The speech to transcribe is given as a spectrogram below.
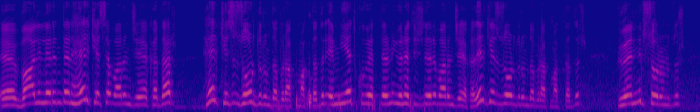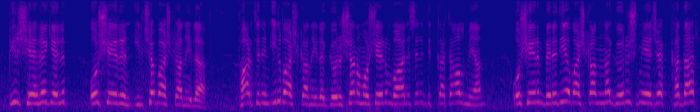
e, valilerinden herkese varıncaya kadar herkesi zor durumda bırakmaktadır. Emniyet kuvvetlerinin yöneticileri varıncaya kadar herkesi zor durumda bırakmaktadır. Güvenlik sorunudur. Bir şehre gelip o şehrin ilçe başkanıyla, partinin il başkanıyla görüşen ama o şehrin valisini dikkate almayan, o şehrin belediye başkanına görüşmeyecek kadar,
